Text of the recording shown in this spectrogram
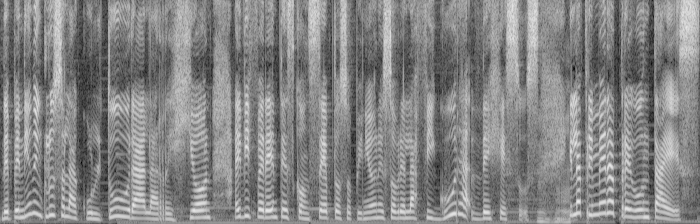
dependiendo incluso la cultura, la región, hay diferentes conceptos, opiniones sobre la figura de Jesús. Y la primera pregunta es,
